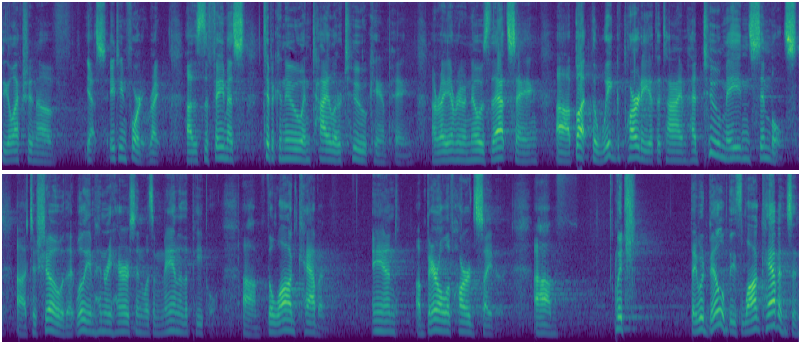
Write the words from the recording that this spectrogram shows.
the election of Yes, 1840, right. Uh, this is the famous Tippecanoe and Tyler too campaign. All right, everyone knows that saying. Uh, but the Whig Party at the time had two main symbols uh, to show that William Henry Harrison was a man of the people um, the log cabin and a barrel of hard cider, um, which they would build these log cabins in,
